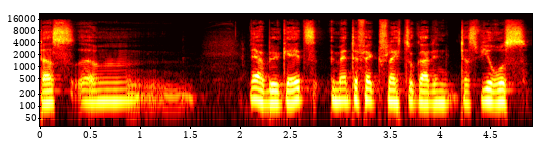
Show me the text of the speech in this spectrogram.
dass ähm, ja, Bill Gates im Endeffekt vielleicht sogar den, das Virus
